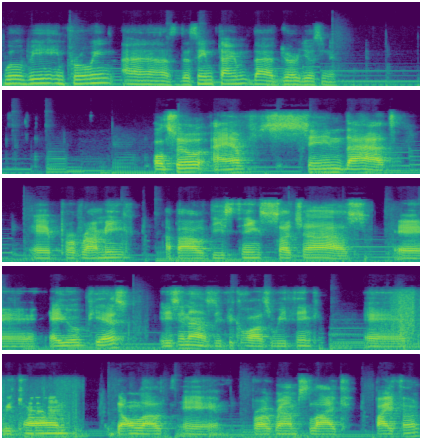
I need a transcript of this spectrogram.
will be improving at the same time that you're using it. Also, I have seen that uh, programming about these things, such as uh, AIOps, isn't as difficult as we think. Uh, we can download uh, programs like Python,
